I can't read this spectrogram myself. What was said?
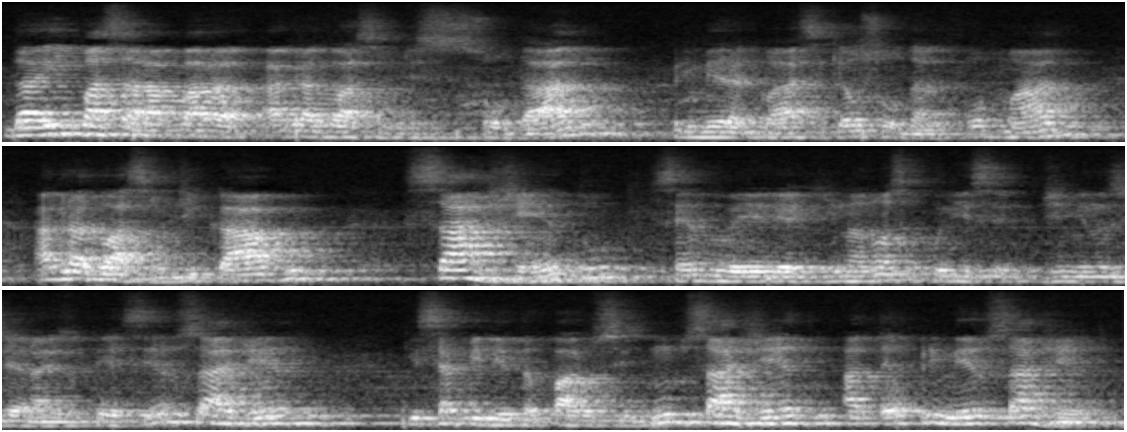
Daí passará para a graduação de soldado, primeira classe, que é o soldado formado, a graduação de cabo, sargento, sendo ele aqui na nossa polícia de Minas Gerais o terceiro sargento, que se habilita para o segundo sargento até o primeiro sargento.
